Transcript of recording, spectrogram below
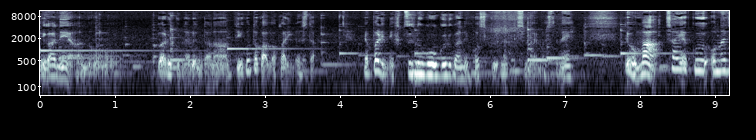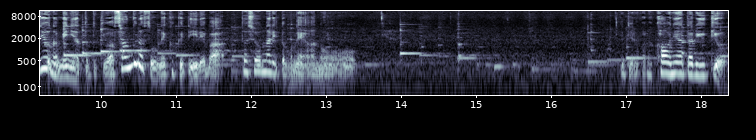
手がねあの悪くなるんだなっていうことが分かりました。やっぱりね普通のゴーグルがね欲しくなってしまいましたね。でもまあ最悪同じような目にあった時はサングラスをねかけていれば多少なりともねあのなんていうのかな顔に当たる雪を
